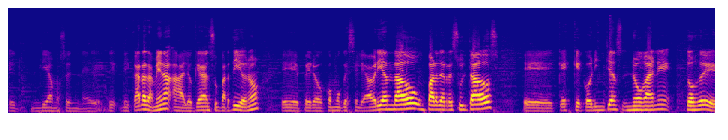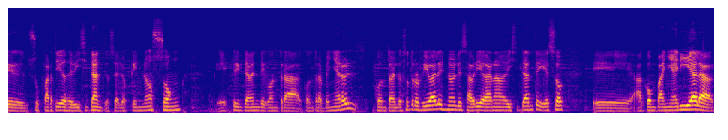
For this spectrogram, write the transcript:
eh, digamos, en, eh, de, de cara también a, a lo que haga en su partido, ¿no? Eh, pero como que se le habrían dado un par de resultados, eh, que es que Corinthians no gane dos de sus partidos de visitante, o sea, los que no son estrictamente contra, contra Peñarol, contra los otros rivales no les habría ganado visitante y eso eh, acompañaría la,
